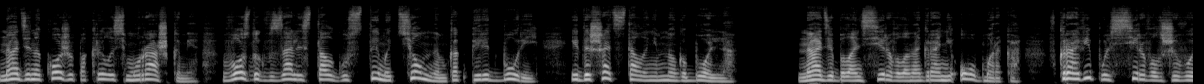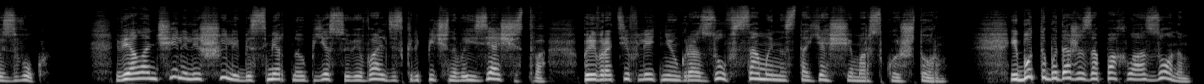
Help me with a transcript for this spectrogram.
Надина кожа покрылась мурашками, воздух в зале стал густым и темным, как перед бурей, и дышать стало немного больно. Надя балансировала на грани обморока, в крови пульсировал живой звук. Виолончели лишили бессмертную пьесу Вивальди скрипичного изящества, превратив летнюю грозу в самый настоящий морской шторм. И будто бы даже запахло озоном,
